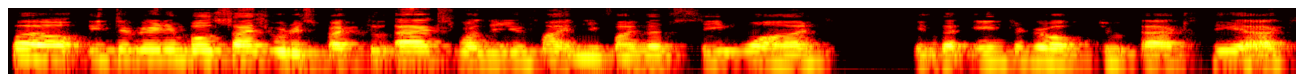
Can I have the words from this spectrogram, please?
Well, integrating both sides with respect to x, what do you find? You find that C1 is the integral of 2x dx.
